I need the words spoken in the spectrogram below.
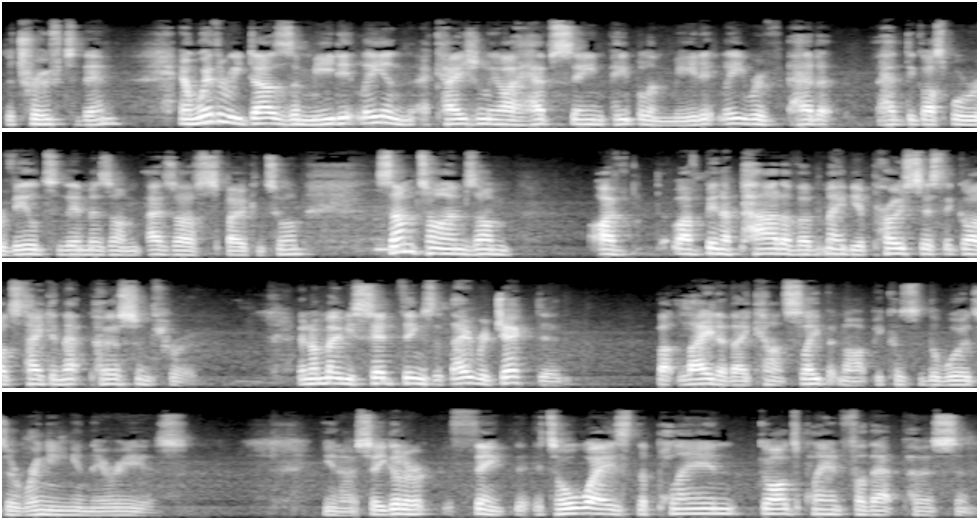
the truth to them. And whether He does immediately, and occasionally I have seen people immediately had had the gospel revealed to them as I'm as I've spoken to them. Sometimes I'm I've I've been a part of a maybe a process that God's taken that person through, and I've maybe said things that they rejected, but later they can't sleep at night because the words are ringing in their ears. You know, so you got to think that it's always the plan, God's plan for that person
